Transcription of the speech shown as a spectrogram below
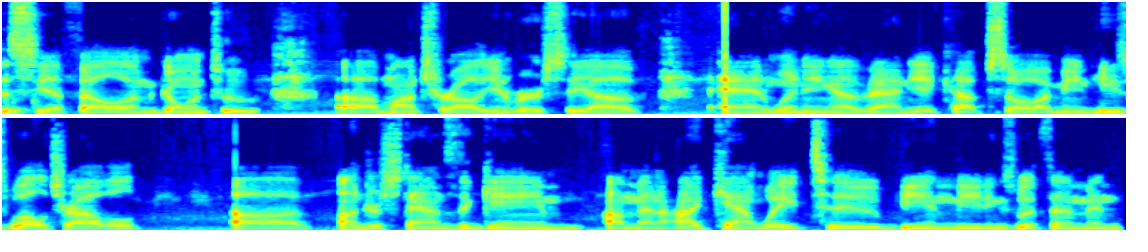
the CFL and going to uh, Montreal University of and winning a Vanier Cup. So I mean, he's well traveled uh, understands the game. Um, and I can't wait to be in meetings with him and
